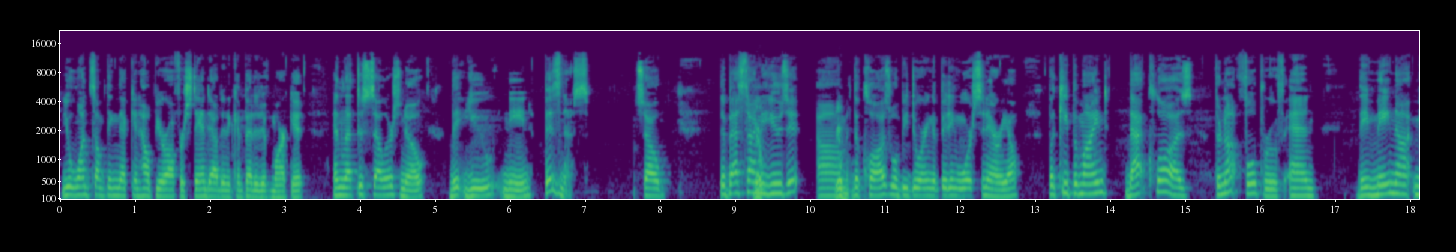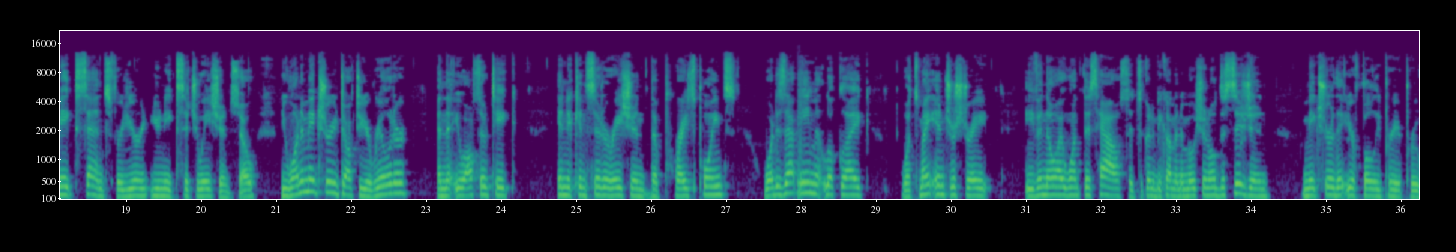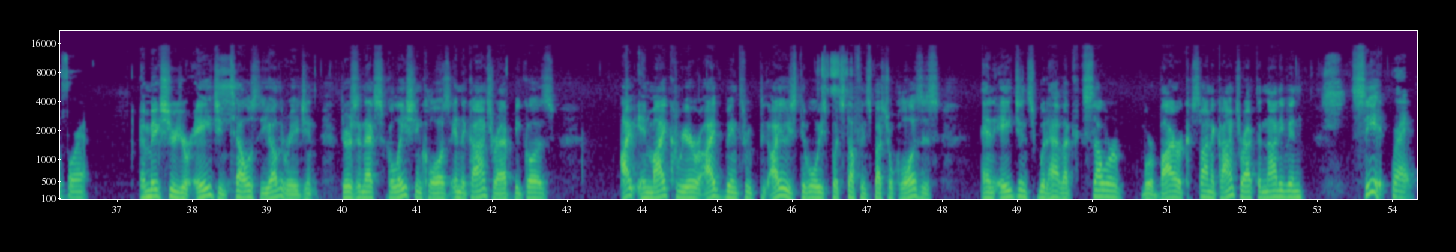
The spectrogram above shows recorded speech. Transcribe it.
you'll want something that can help your offer stand out in a competitive market and let the sellers know that you need business. So the best time Yeah. to use it, um, Yeah. the clause will be during a bidding war scenario. But keep in mind that clause, they're not foolproof and they may not make sense for your unique situation. So you want to make sure you talk to your realtor and that you also take into consideration the price points. What does that payment look like? What's my interest rate? Even though I want this house, it's going to become an emotional decision. Make sure that you're fully pre approved for it. and make sure your agent tells the other agent there's an escalation clause in the contract because I in my career I've been through I used to always put stuff in special clauses and agents would have a seller or buyer sign a contract and not even see it. Right.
